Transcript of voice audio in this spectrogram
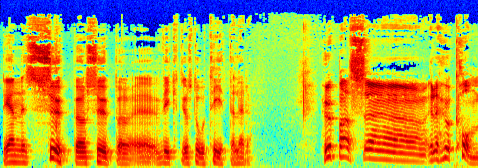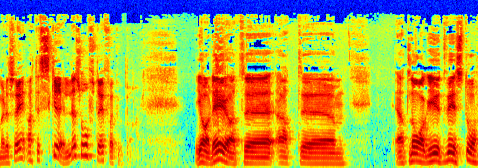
det är en super, super eh, viktig och stor titel är det. Hur pass, eller hur kommer det sig att det skräller så ofta i FA-cupen? Ja det är ju att, att, att lag givetvis då,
